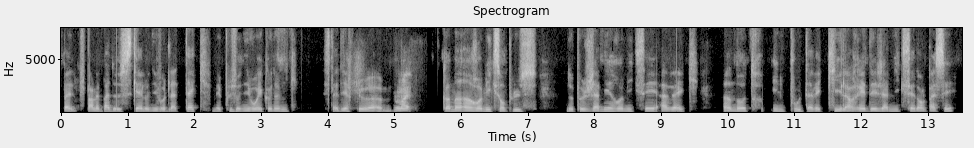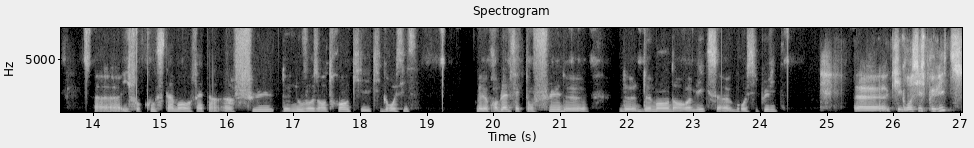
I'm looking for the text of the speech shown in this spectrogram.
pas, je parle même pas de scale au niveau de la tech, mais plus au niveau économique. C'est-à-dire que euh, comme un, remix en plus ne peut jamais remixer avec un autre input avec qui il aurait déjà mixé dans le passé, euh, il faut constamment en fait un, flux de nouveaux entrants qui, grossissent. Mais le problème, c'est que ton flux de, de demandes en remix grossit plus vite. Euh, qui grossissent plus vite,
